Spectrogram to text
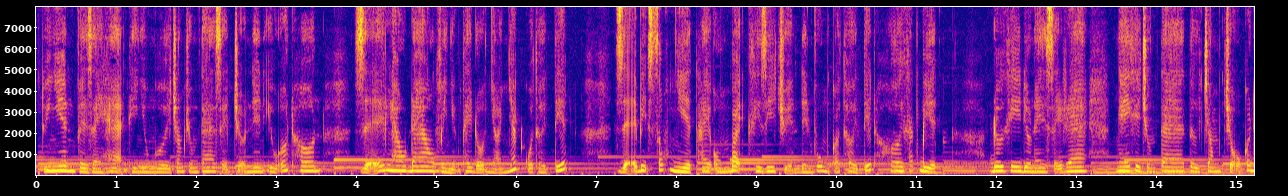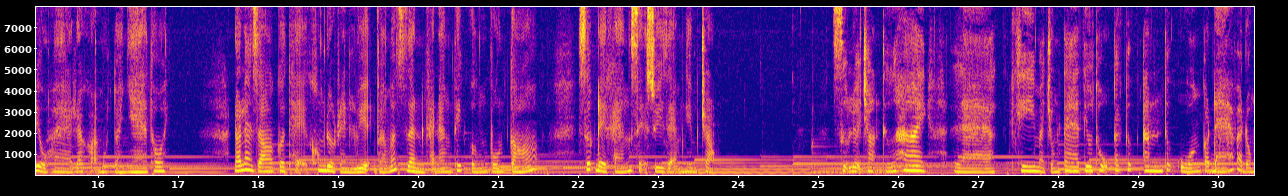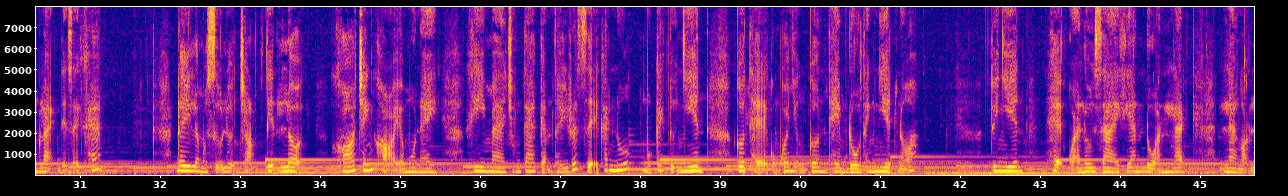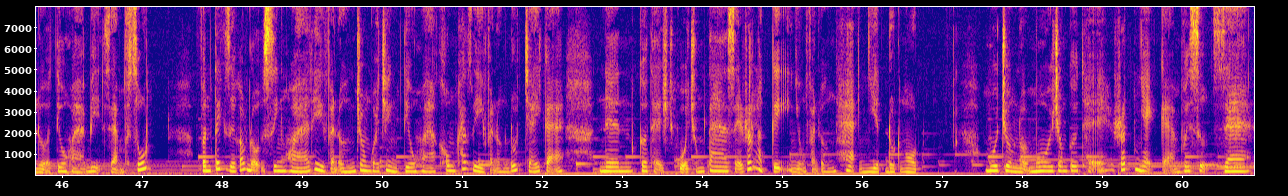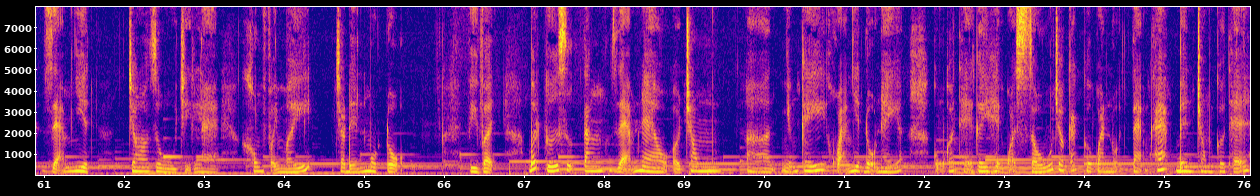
Tuy nhiên, về dài hạn thì nhiều người trong chúng ta sẽ trở nên yếu ớt hơn, dễ lao đao vì những thay đổi nhỏ nhất của thời tiết, dễ bị sốc nhiệt hay ốm bệnh khi di chuyển đến vùng có thời tiết hơi khác biệt đôi khi điều này xảy ra ngay khi chúng ta từ trong chỗ có điều hòa ra khỏi một tòa nhà thôi. Đó là do cơ thể không được rèn luyện và mất dần khả năng thích ứng vốn có. Sức đề kháng sẽ suy giảm nghiêm trọng. Sự lựa chọn thứ hai là khi mà chúng ta tiêu thụ các thức ăn, thức uống có đá và đông lạnh để giải khát. Đây là một sự lựa chọn tiện lợi, khó tránh khỏi ở mùa này. Khi mà chúng ta cảm thấy rất dễ khát nước một cách tự nhiên, cơ thể cũng có những cơn thèm đồ thanh nhiệt nữa tuy nhiên hệ quả lâu dài khi ăn đồ ăn lạnh là ngọn lửa tiêu hóa bị giảm sút Phân tích dưới góc độ sinh hóa thì phản ứng trong quá trình tiêu hóa không khác gì phản ứng đốt cháy cả, nên cơ thể của chúng ta sẽ rất là kỵ những phản ứng hạ nhiệt đột ngột. Môi trường nội môi trong cơ thể rất nhạy cảm với sự da giảm nhiệt cho dù chỉ là không phải mấy cho đến một độ. Vì vậy, bất cứ sự tăng giảm nào ở trong những cái khoảng nhiệt độ này á, cũng có thể gây hệ quả xấu cho các cơ quan nội tạng khác bên trong cơ thể.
